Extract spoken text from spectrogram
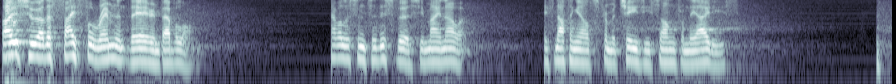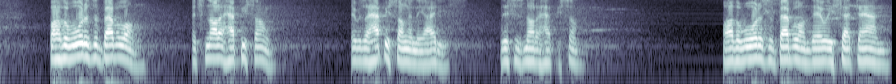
those who are the faithful remnant there in Babylon. Have a listen to this verse, you may know it, if nothing else, from a cheesy song from the 80s. By the waters of Babylon. It's not a happy song. It was a happy song in the 80s. This is not a happy song. By the waters of Babylon, there we sat down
